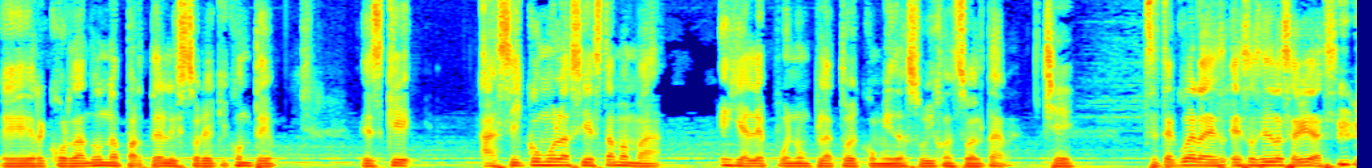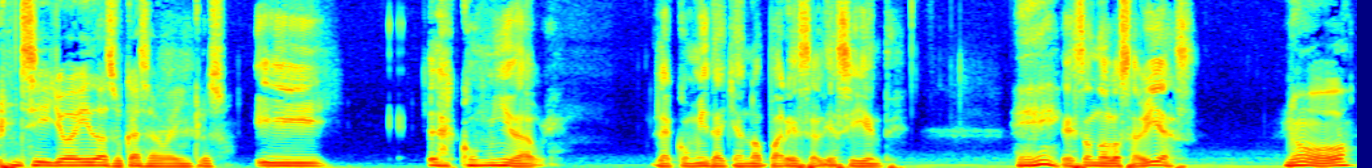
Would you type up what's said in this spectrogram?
eh, recordando una parte de la historia que conté, es que así como lo hacía esta mamá, ella le pone un plato de comida a su hijo en su altar. Sí. ¿Se te acuerdas? Eso sí lo sabías. Sí, yo he ido a su casa, güey, incluso. Y la comida, güey. La comida ya no aparece al día siguiente. ¿Eh? Eso no lo sabías. No,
